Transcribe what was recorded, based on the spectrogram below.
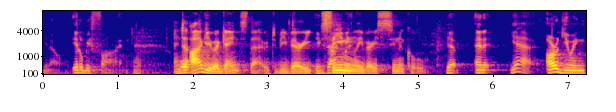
you know, it'll be fine. Yeah. And well, to argue against that would be very, exactly. seemingly very cynical. Yep, and it, yeah, arguing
